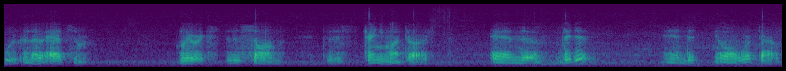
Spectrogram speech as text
we're going to add some lyrics to this song, to this training montage. And uh, they did. And it you know, all worked out.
